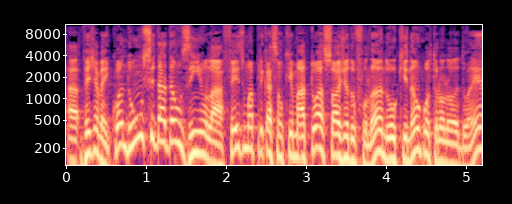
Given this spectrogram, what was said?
Uh, veja bem, quando um cidadãozinho lá fez uma aplicação que matou a soja do fulano ou que não controlou a doença,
